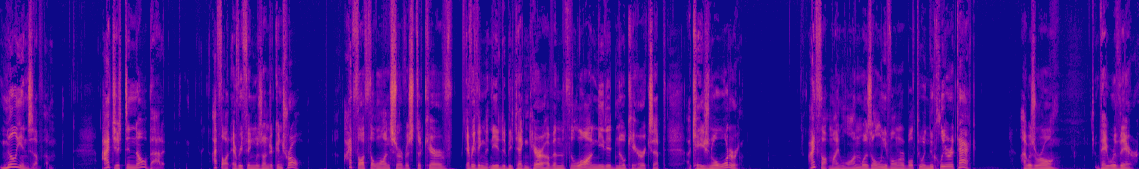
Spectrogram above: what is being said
millions of them. I just didn't know about it. I thought everything was under control. I thought the lawn service took care of everything that needed to be taken care of and that the lawn needed no care except occasional watering. I thought my lawn was only vulnerable to a nuclear attack. I was wrong. They were there,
